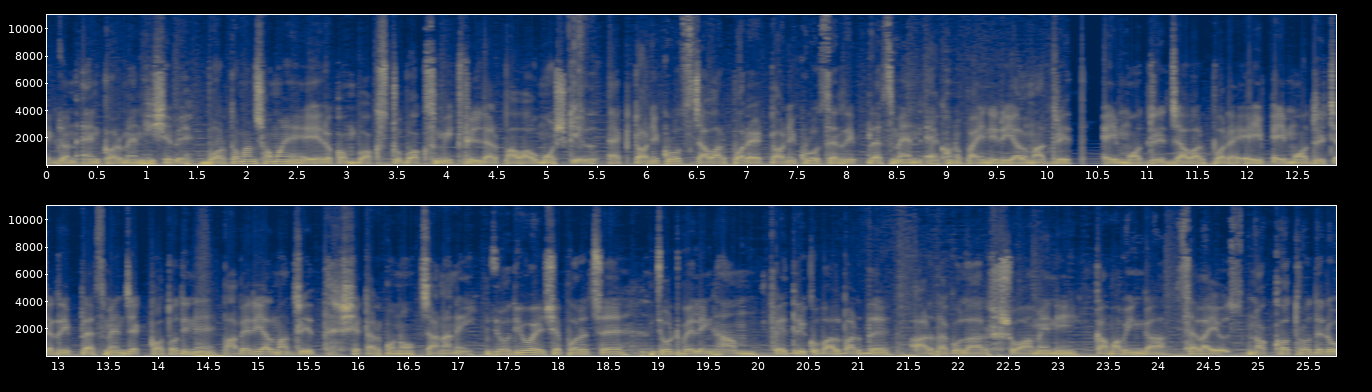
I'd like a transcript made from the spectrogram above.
একজন অ্যাঙ্করম্যান হিসেবে। বর্তমান সময়ে এরকম বক্স টু বক্স মিডফিল্ডার পাওয়াও মুশকিল। এক টনি ক্রুজ যাওয়ার পরে টনি ক্রুজের রিপ্লেসমেন্ট এখনও পায়নি রিয়াল মাদ্রিদ। এই মদ্রিদ যাওয়ার পরে এই এই মদ্রিচের রিপ্লেসমেন্ট যে কতদিনে পাবে রিয়াল মাদ্রিদ সেটার কোনো জানা নেই। যদিও এসে পড়েছে জুট বেলিংহাম ফেদ্রিকো বালবার্দে Arda Guler Tchouameni, Camavinga Ceballos নক্ষত্রদেরও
